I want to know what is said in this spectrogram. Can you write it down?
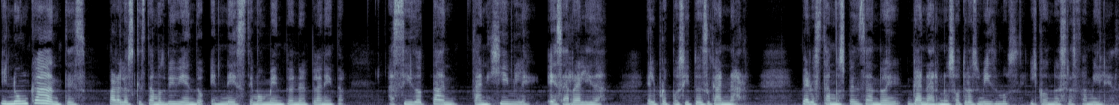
Y nunca antes, para los que estamos viviendo en este momento en el planeta, ha sido tan tangible esa realidad. El propósito es ganar, pero estamos pensando en ganar nosotros mismos y con nuestras familias.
